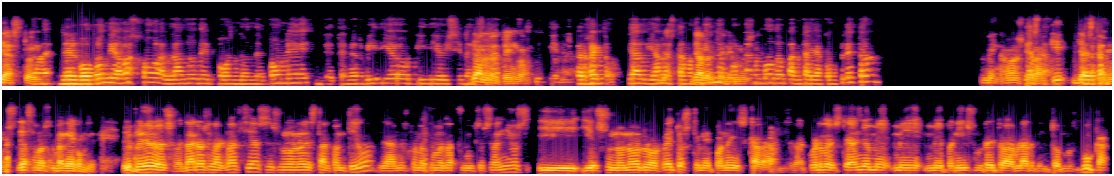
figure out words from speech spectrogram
ya estoy. en el botón de abajo, al lado de donde pone de tener vídeo, vídeo y silencio. Ya lo tengo. Perfecto, ya, ya, lo estamos viendo. en modo pantalla completa. Venga, vamos por aquí. Ya estamos, ya estamos en pantalla completa. Lo primero es daros las gracias. Es un honor estar contigo. Ya nos conocemos hace muchos años y, es un honor los retos que me ponéis cada año. ¿De acuerdo? Este año me, me, me ponéis un reto de hablar de entornos buca.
